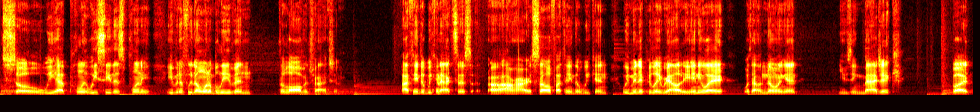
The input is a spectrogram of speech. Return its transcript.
So we have plenty, we see this plenty, even if we don't want to believe in the law of attraction. I think that we can access uh, our higher self. I think that we can we manipulate reality anyway without knowing it using magic, but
